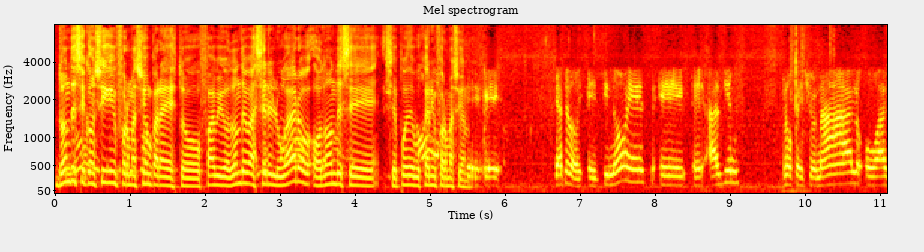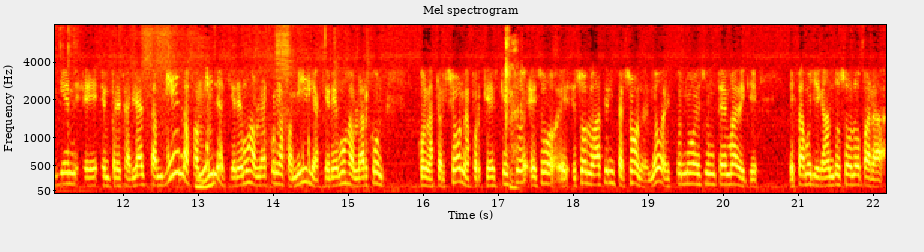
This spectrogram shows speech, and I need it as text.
¿Dónde se consigue información para esto, Fabio? ¿Dónde va a ser el lugar o, dónde se, se puede buscar información? Eh, eh, ya te lo doy. Eh, si no es alguien profesional o alguien empresarial, también la familia. Queremos hablar con la familia, queremos hablar con con las personas, porque es que eso, eso, eso lo hacen personas, ¿no? Esto no es un tema de que estamos llegando solo para,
